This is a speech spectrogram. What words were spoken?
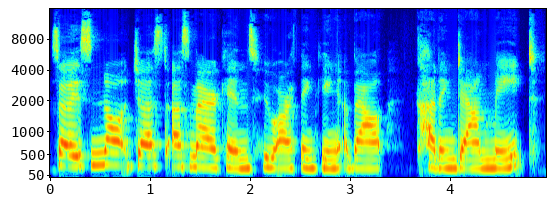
So it's not just us Americans who are thinking about cutting down meat.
